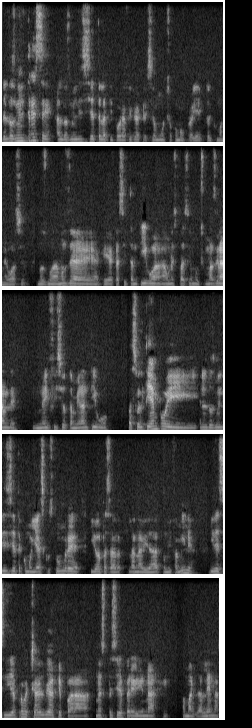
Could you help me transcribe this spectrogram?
Del 2013 al 2017 la tipográfica creció mucho como proyecto y como negocio. Nos mudamos de aquella casita antigua a un espacio mucho más grande en un edificio también antiguo. Pasó el tiempo y en el 2017, como ya es costumbre, iba a pasar la Navidad con mi familia y decidí aprovechar el viaje para una especie de peregrinaje a Magdalena,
